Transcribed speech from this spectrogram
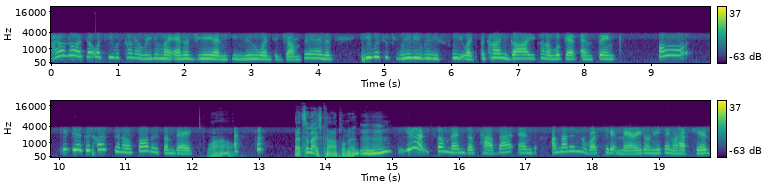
I don't know, I felt like he was kind of reading my energy and he knew when to jump in. And he was just really, really sweet, like the kind of guy you kind of look at and think, oh, he'd be a good husband or a father someday. Wow. That's a nice compliment. Mm-hmm. Yeah, some men just have that, and I'm not in a rush to get married or anything or have kids,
